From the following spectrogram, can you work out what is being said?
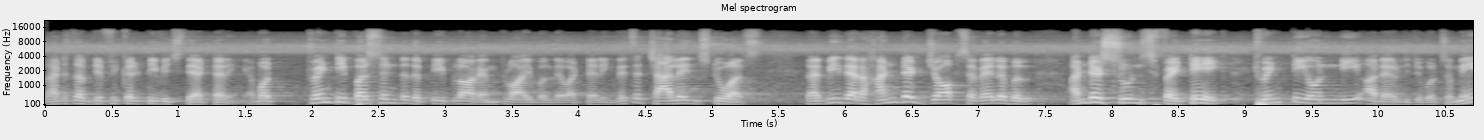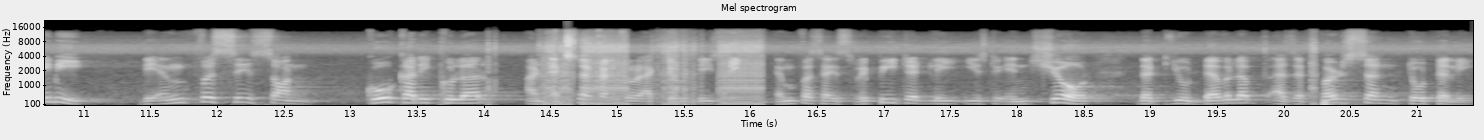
That is the difficulty which they are telling. About 20% of the people are employable, they were telling. That's a challenge to us. That means there are 100 jobs available, 100 students if I take, 20 only are eligible. So maybe the emphasis on co-curricular and extracurricular activities emphasized repeatedly is to ensure that you develop as a person totally.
